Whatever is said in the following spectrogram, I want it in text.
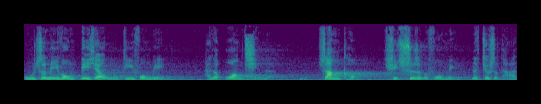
五只蜜蜂滴下五滴蜂蜜，还是忘情的张口去吃这个蜂蜜，那就是贪，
